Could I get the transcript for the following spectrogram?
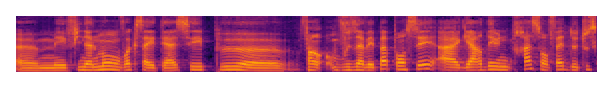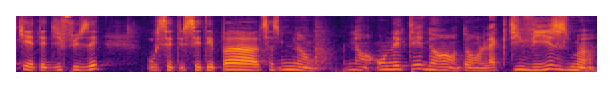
mais finalement, on voit que ça a été assez peu. Enfin, vous n'avez pas pensé à garder une trace en fait de tout ce qui était diffusé? Ou c'était pas Non, non, on était dans, dans l'activisme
